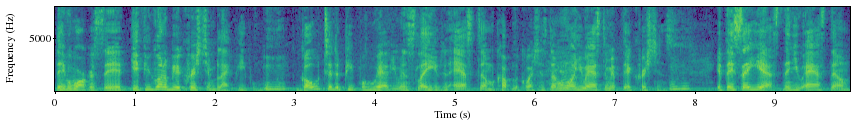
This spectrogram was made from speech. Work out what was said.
David Walker said, if you're going to be a Christian, black people, mm-hmm. go to the people who have you enslaved and ask them a couple of questions. Number one, you ask them if they're Christians. If they say yes, then you ask them,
